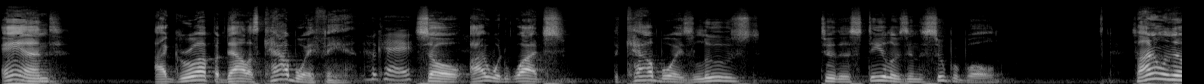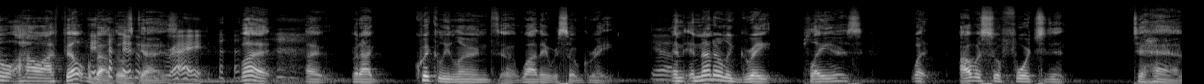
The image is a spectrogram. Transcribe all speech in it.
and I grew up a Dallas Cowboy fan. Okay. So I would watch the Cowboys lose to the Steelers in the Super Bowl. So I don't know how I felt about those guys. right. But I but I quickly learned uh, why they were so great. Yeah. And and not only great players, what I was so fortunate to have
